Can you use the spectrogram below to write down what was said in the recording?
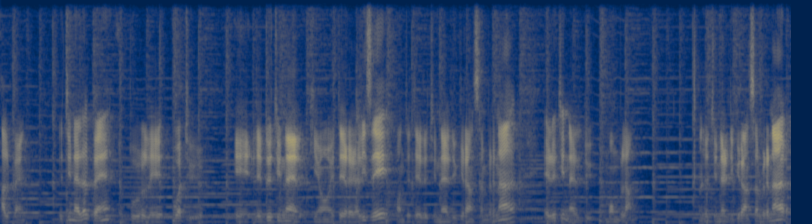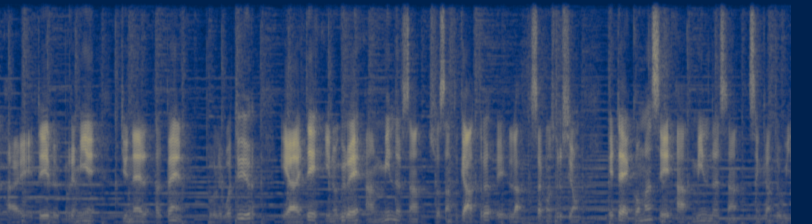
alpins. Les tunnels alpins pour les voitures. Les deux tunnels qui ont été réalisés ont été le tunnel du Grand Saint-Bernard et le tunnel du Mont Blanc. Le tunnel du Grand Saint-Bernard a été le premier tunnel alpin pour les voitures et a été inauguré en 1964 et sa construction était commencée en 1958.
